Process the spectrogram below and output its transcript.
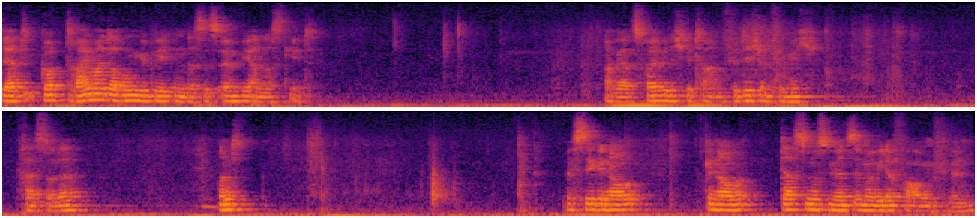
Der hat Gott dreimal darum gebeten, dass es irgendwie anders geht. Aber er hat es freiwillig getan, für dich und für mich. Krass, oder? Und wisst ihr genau, genau das müssen wir uns immer wieder vor Augen führen.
